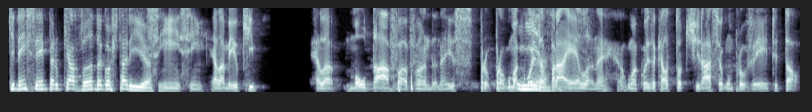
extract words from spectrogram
que nem sempre era o que a Wanda gostaria. Sim, sim. Ela meio que ela moldava a Wanda, né? Isso para alguma coisa para ela, né? Alguma coisa que ela tirasse algum proveito e tal.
